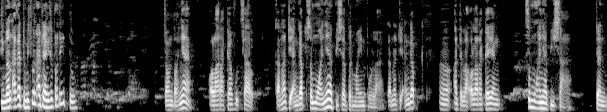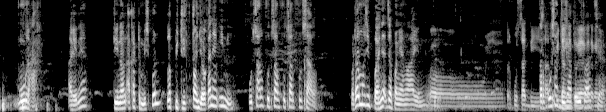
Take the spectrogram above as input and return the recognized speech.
di non akademis pun ada yang seperti itu contohnya olahraga futsal karena dianggap semuanya bisa bermain bola karena dianggap eh, adalah olahraga yang semuanya bisa dan murah akhirnya di non akademis pun lebih ditonjolkan yang ini futsal futsal futsal futsal padahal masih banyak cabang yang lain gitu. Oh. Terpusat di terpusat satu di satu itu, ya, itu katakan. aja ya.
